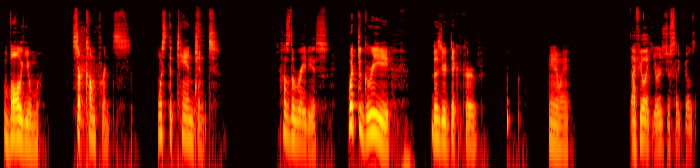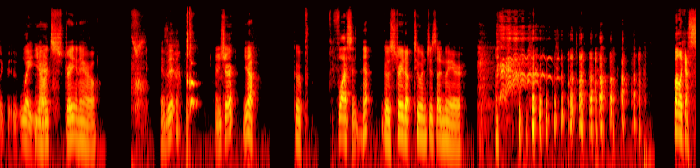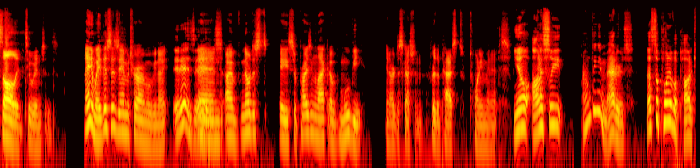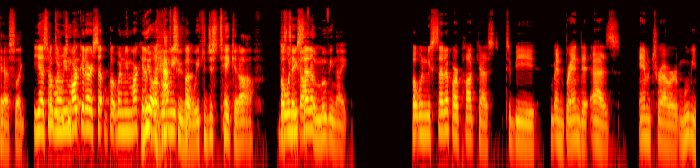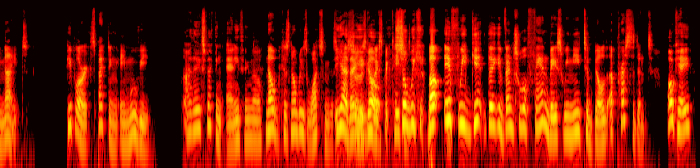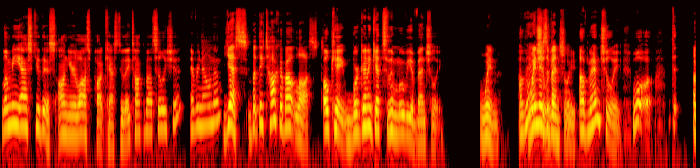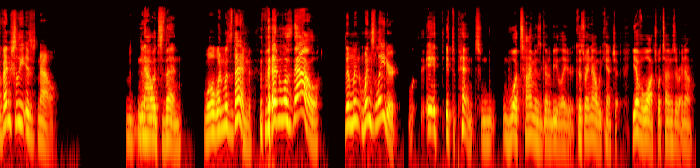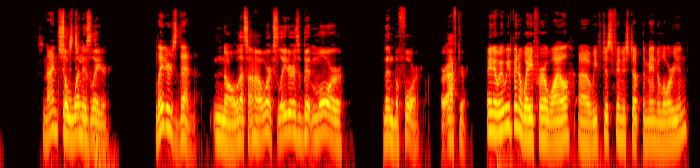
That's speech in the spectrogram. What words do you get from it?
Volume. Circumference. What's the tangent? How's the radius? What degree does your dick curve? Anyway, I feel like yours just like goes like this. Wait, yeah, know, it's straight and arrow. Is it? Are you sure? Yeah. Go Flaccid. Yep, goes straight up two inches in the air, but like a solid two inches. Anyway, this is amateur hour movie night, it is. It and is. I've noticed a surprising lack of movie in our discussion for the past 20 minutes. You know, honestly, I don't think it matters. That's the point of a podcast. Like, Yes, but when we market ourselves, but when we market, we don't but when have we, to though. But, we could just take it off. But Just when we take set off up- the movie night. but when we set up our podcast to be and brand it as Amateur Hour Movie Night, people are expecting a movie. Are they expecting anything though? No, because nobody's watching this. Yeah, there so you go. No expectations. So we can. But if we get the eventual fan base, we need to build a precedent. Okay, let me ask you this: on your Lost podcast, do they talk about silly shit every now and then? Yes, but they talk about Lost. Okay, we're gonna get to the movie eventually. When? Eventually. When is eventually? Eventually. Well, uh, th- Eventually is now. Now it's then. well, when was then? then was now. Then when? When's later? It it depends what time is gonna be later. Because right now we can't check. You have a watch. What time is it right now? It's nine. So when is later? later's then? No, that's not how it works. Later is a bit more than before or after. Anyway, we've been away for a while. Uh, we've just finished up The Mandalorian,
